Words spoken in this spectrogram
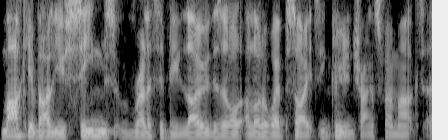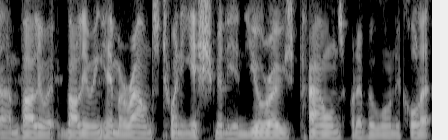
market value seems relatively low. There's a lot, a lot of websites, including Transfermarkt, um, value, valuing him around 20-ish million euros, pounds, whatever we want to call it.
